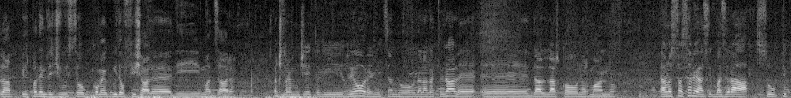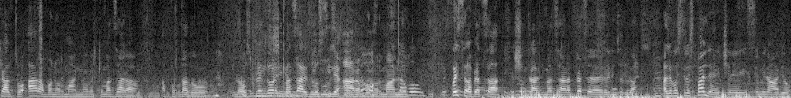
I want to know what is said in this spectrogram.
la- il patente giusto come guida ufficiale di Mazzara. Oggi faremo un giretto di due ore iniziando dalla cattedrale e dall'arco normanno. La nostra storia si baserà su più che altro arabo-normanno perché Mazzara ha portato lo splendore di Mazzara e dello stile arabo-normanno. Questa è la piazza centrale di Mazzara, la piazza della Repubblica. Alle vostre spalle c'è il seminario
